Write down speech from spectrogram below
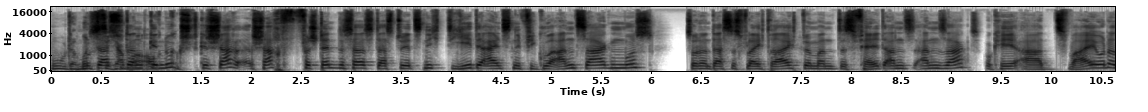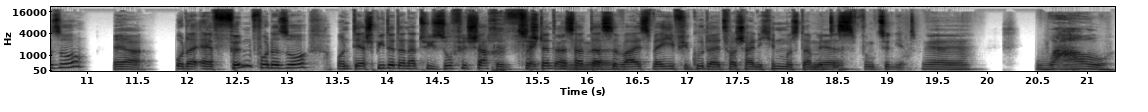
Uh, da und dass du dann genug Schach Schachverständnis hast, dass du jetzt nicht jede einzelne Figur ansagen musst, sondern dass es vielleicht reicht, wenn man das Feld ans ansagt. Okay, A2 oder so. Ja oder F5 oder so und der Spieler dann natürlich so viel Schachverständnis hat, dass er weiß, welche Figur da jetzt wahrscheinlich hin muss, damit es funktioniert. Ja, ja. Wow.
